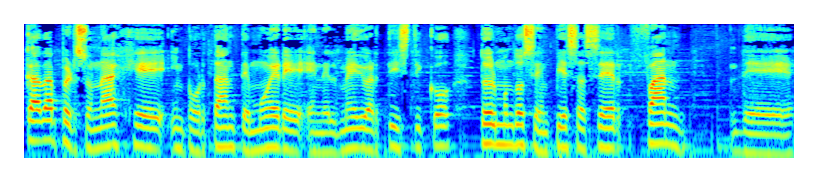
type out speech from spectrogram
cada personaje importante muere en el medio artístico, todo el mundo se empieza a ser fan de,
